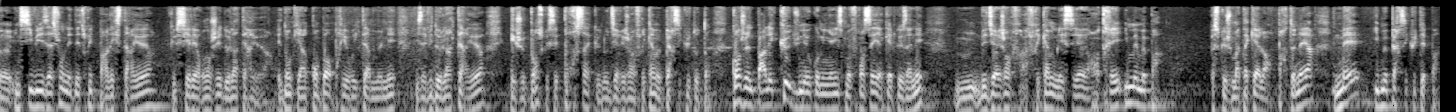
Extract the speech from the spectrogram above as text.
euh, une civilisation n'est détruite par l'extérieur que si elle est rongée de l'intérieur. Et donc il y a un combat en priorité à mener vis-à-vis de l'intérieur. Et je pense que c'est pour ça que nos dirigeants africains me persécutent autant. Quand je ne parlais que du néocolonialisme français il y a quelques années, les dirigeants africains me laissaient rentrer, ils m'aimaient pas parce que je m'attaquais à leurs partenaires, mais ils ne me persécutaient pas.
